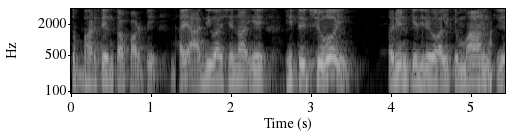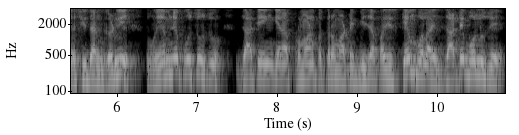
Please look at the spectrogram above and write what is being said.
તો ભારતીય જનતા પાર્ટી. અરે આદિવાસીના એ હિતેચ્છુ હોય? અરવિંદ કેજરીવાલ કે માન કે અસીદાન ગઢવી તો હું એમને પૂછું છું, જાતિ અંગેના પ્રમાણપત્રો માટે બીજા પાસે કેમ બોલાય? જાતે બોલવું જોઈએ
